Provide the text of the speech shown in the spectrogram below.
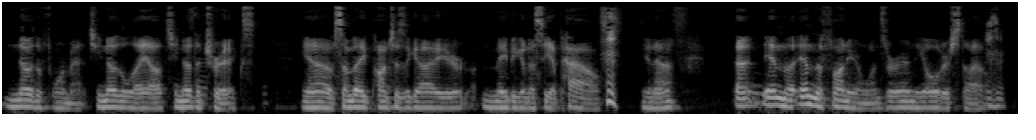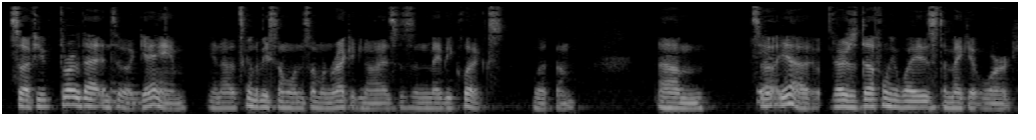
know the formats, you know the layouts, you know the tricks. You know, if somebody punches a guy, you're maybe going to see a pow. you know, uh, in the in the funnier ones or in the older styles. So if you throw that into a game, you know, it's going to be someone someone recognizes and maybe clicks with them. Um, so yeah, there's definitely ways to make it work,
